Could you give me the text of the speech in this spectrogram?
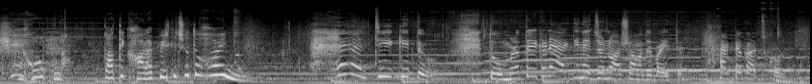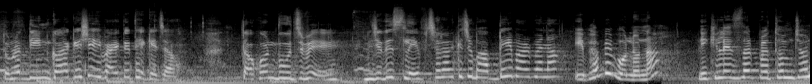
সে হোক না তাতে খারাপের কিছু তো হয়নি। হ্যাঁ ঠিকই তো। তোমরা তো এখানে একদিনের জন্য আসো আমাদের বাড়িতে। একটা কাজ করো তোমরা দিন কয়েক এসে এই বাড়িতে থেকে যাও। তখন বুঝবে নিজেদের স্লেভ ছাড়া আর কিছু ভাবতেই পারবে না। এভাবে বলো না। নিখিলেশদার প্রথম জন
